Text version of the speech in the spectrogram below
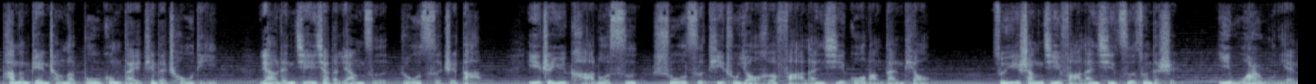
他们变成了不共戴天的仇敌。两人结下的梁子如此之大。以至于卡洛斯数次提出要和法兰西国王单挑。最伤及法兰西自尊的是，一五二五年，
